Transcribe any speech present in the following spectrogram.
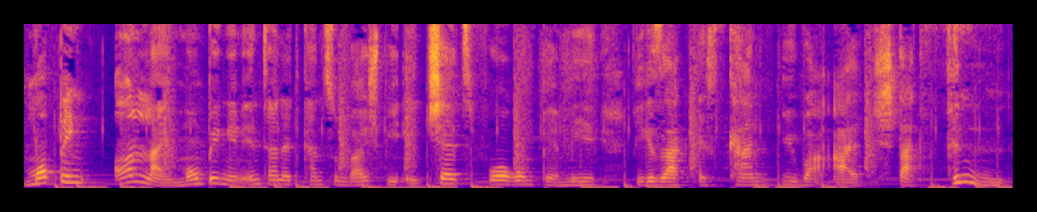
Mobbing online, Mobbing im Internet kann zum Beispiel in Chats, Forum, per Mail, wie gesagt, es kann überall stattfinden.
